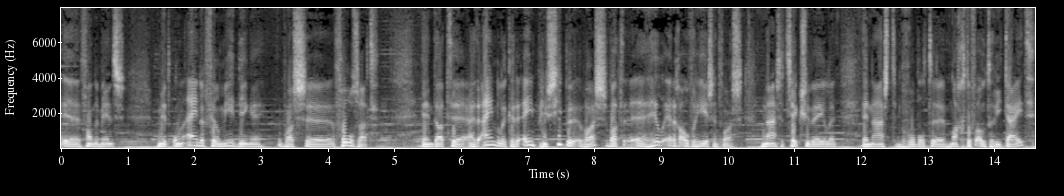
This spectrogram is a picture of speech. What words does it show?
eh, van de mens met oneindig veel meer dingen was eh, vol zat. En dat eh, uiteindelijk er één principe was wat eh, heel erg overheersend was. Naast het seksuele en naast bijvoorbeeld eh, macht of autoriteit.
